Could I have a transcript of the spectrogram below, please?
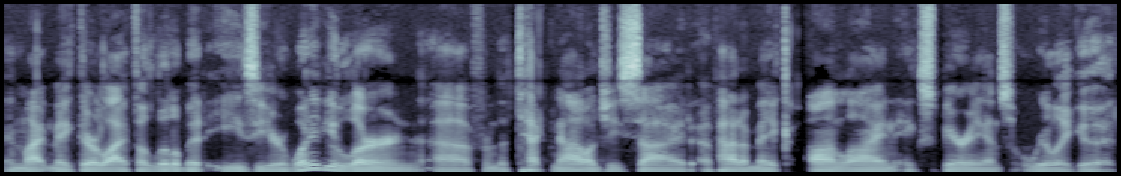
it might make their life a little bit easier. What have you learned uh, from the technology side of how to make online experience really good?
